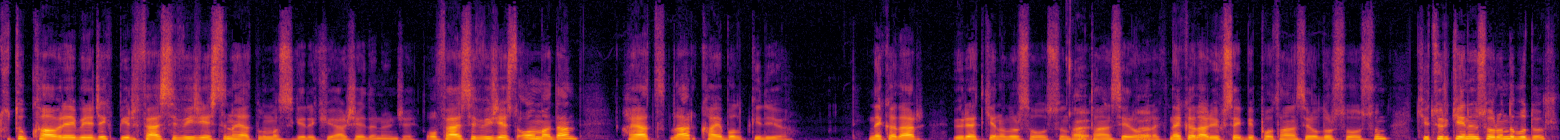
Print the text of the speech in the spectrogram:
tutup kavrayabilecek bir felsefi jestin hayat bulması gerekiyor her şeyden önce. O felsefi jest olmadan hayatlar kaybolup gidiyor. Ne kadar üretken olursa olsun Evet, potansiyel evet, olarak, ne kadar evet. yüksek bir potansiyel olursa olsun ki Türkiye'nin sorunu budur.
